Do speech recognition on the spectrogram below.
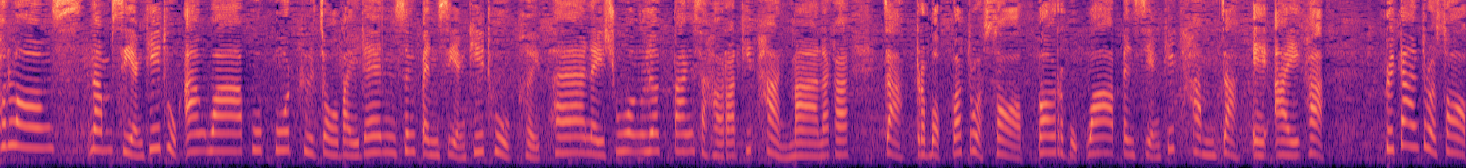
ทดลองนำเสียงที่ถูกอ้างว่าผู้พูดคือโจไบเดนซึ่งเป็นเสียงที่ถูกเผยแพร่ในช่วงเลือกตั้งสหรัฐที่ผ่านมานะคะ จากระบบก็ตรวจสอบก็ระบุว่าเป็นเสียงที่ทำจาก AI ค่ะหรือการตรวจสอบ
